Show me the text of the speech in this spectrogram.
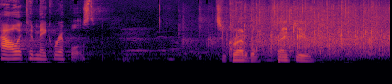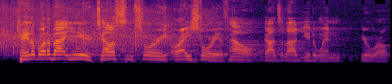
how it can make ripples. It's incredible. Thank you. Caleb, what about you? Tell us some story or a story of how God's allowed you to win your world.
